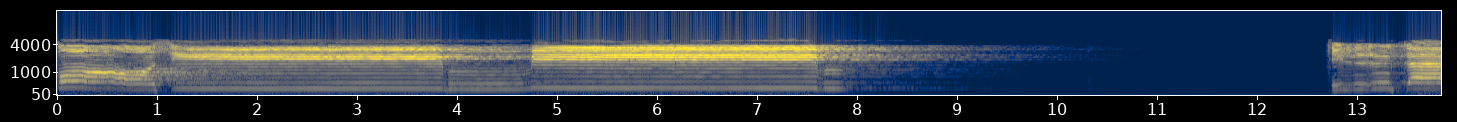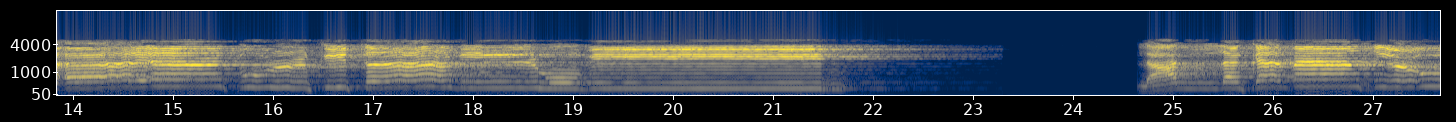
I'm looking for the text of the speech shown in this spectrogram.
طاسيم تلك آيات الكتاب المبين. لعلك باخع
